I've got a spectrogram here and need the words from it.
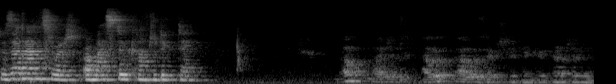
Does that answer it, or am I still contradicting? No, I just, I, w- I was actually thinking about it.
